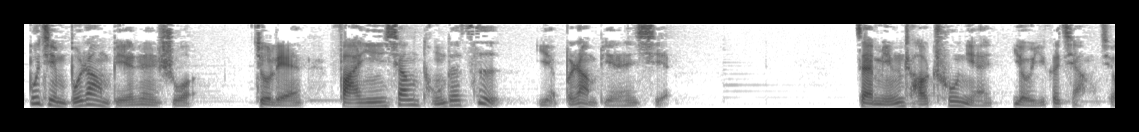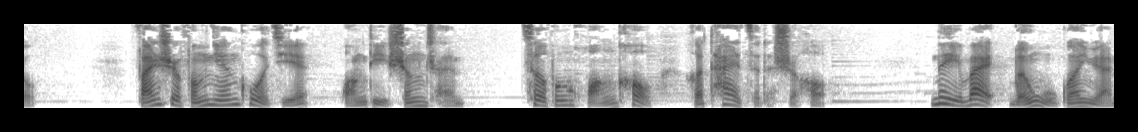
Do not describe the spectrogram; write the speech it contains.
不仅不让别人说。就连发音相同的字也不让别人写。在明朝初年有一个讲究，凡是逢年过节、皇帝生辰、册封皇后和太子的时候，内外文武官员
